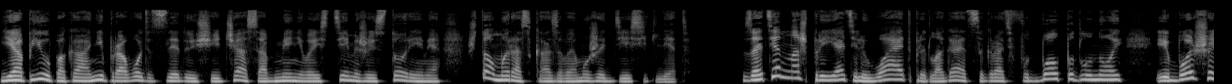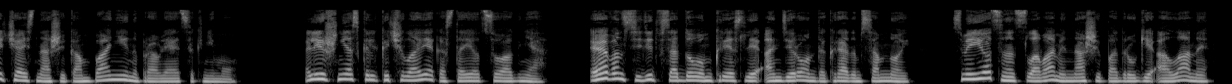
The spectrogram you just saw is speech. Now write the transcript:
Я пью, пока они проводят следующий час, обмениваясь теми же историями, что мы рассказываем уже 10 лет. Затем наш приятель Уайт предлагает сыграть в футбол под луной, и большая часть нашей компании направляется к нему. Лишь несколько человек остается у огня. Эван сидит в садовом кресле Андерондок рядом со мной, смеется над словами нашей подруги Аланы,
